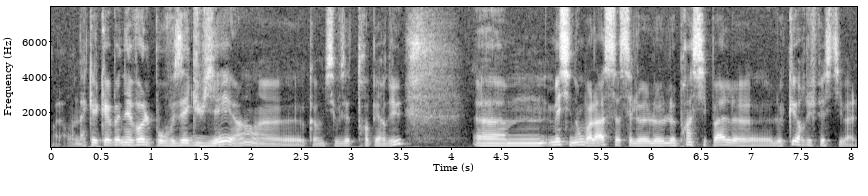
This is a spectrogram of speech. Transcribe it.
Voilà, on a quelques bénévoles pour vous aiguiller, hein, euh, comme si vous êtes trop perdu. Euh, mais sinon, voilà, ça c'est le, principal, euh, le cœur du festival.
